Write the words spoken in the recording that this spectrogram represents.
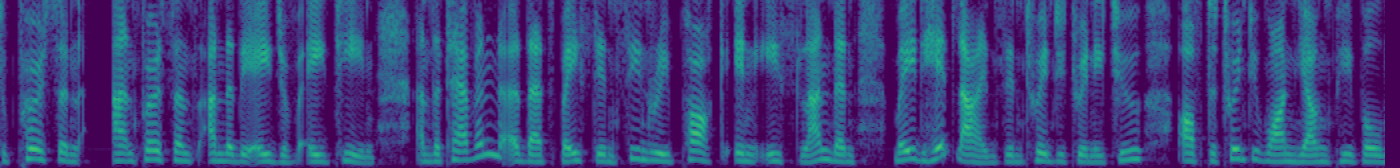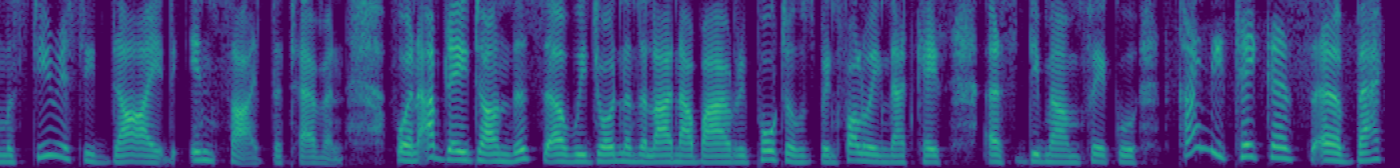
to person and persons under the age of 18. And the tavern uh, that's based in Scenery Park in East London made headlines in 2022 after 21 young people mysteriously died inside the tavern. For an update on this, uh, we joined on the line now by a reporter who's been following that case, Sidima Mfeku. Kindly take us uh, back,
